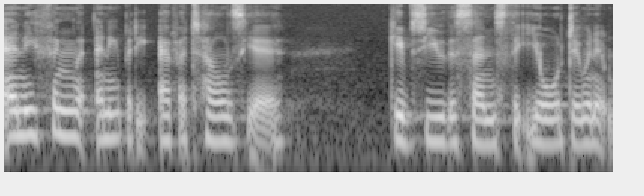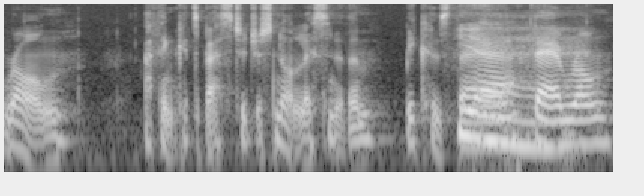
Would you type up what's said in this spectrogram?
anything that anybody ever tells you gives you the sense that you're doing it wrong, I think it's best to just not listen to them because they're Yeah. they're wrong.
